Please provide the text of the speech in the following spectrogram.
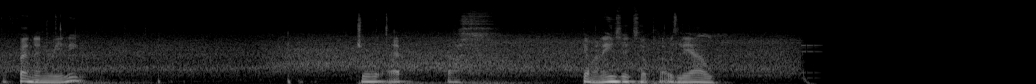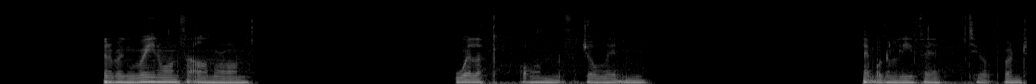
defending, really. Joel Ep. Ugh. Ah. Get my knees up. That was Leao. Gonna bring Reyna on for Almiron. Willock on for Joelinton. I think we're gonna leave the two up front.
